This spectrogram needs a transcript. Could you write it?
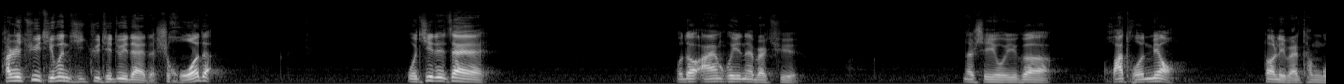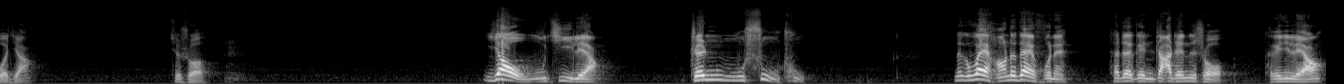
他是具体问题具体对待的，是活的。我记得在，我到安徽那边去，那是有一个华佗庙，到里边他们给我讲，就说。药无剂量，针无数处。那个外行的大夫呢，他在给你扎针的时候，他给你量，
